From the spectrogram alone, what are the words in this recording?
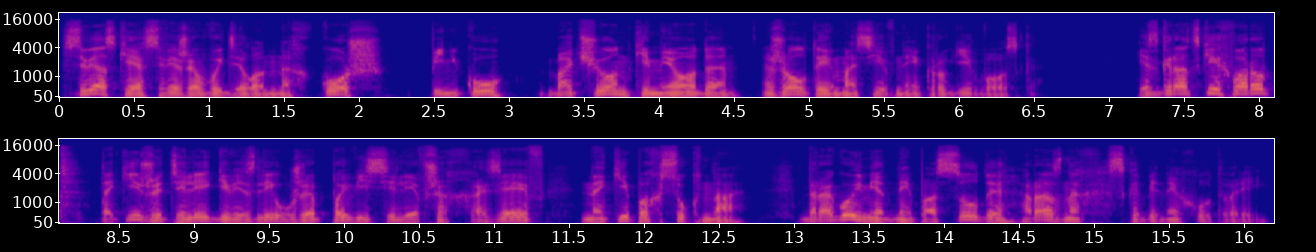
связки свежевыделанных кож, пеньку, бочонки меда, желтые массивные круги воска. Из городских ворот такие же телеги везли уже повеселевших хозяев на кипах сукна, дорогой медной посуды, разных скобяных утварей.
